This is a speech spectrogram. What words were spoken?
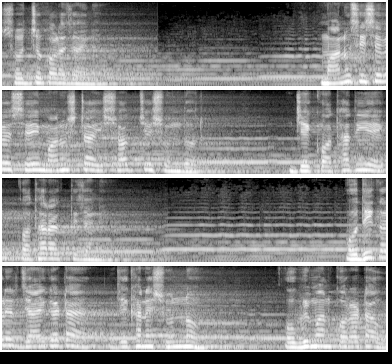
সহ্য করা যায় না। মানুষ হিসেবে সেই মানুষটাই সবচেয়ে সুন্দর। যে কথা দিয়ে কথা রাখতে জানে। অধিকারের জায়গাটা যেখানে শূন্য, অভিমান করাটাও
